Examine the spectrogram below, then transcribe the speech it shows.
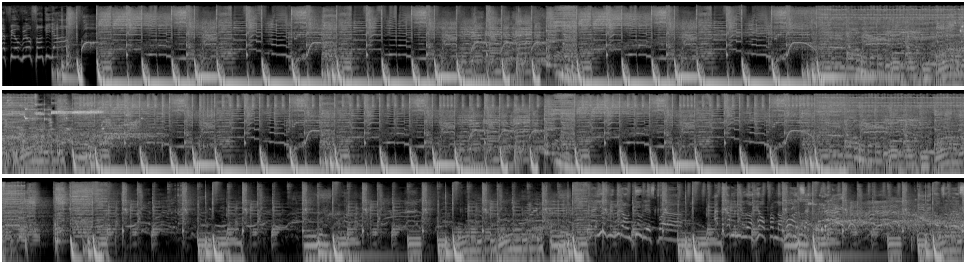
that feel real funky, y'all? This, but uh, I think I'm gonna need a little help from the horn section. Is that alright? And that goes a little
